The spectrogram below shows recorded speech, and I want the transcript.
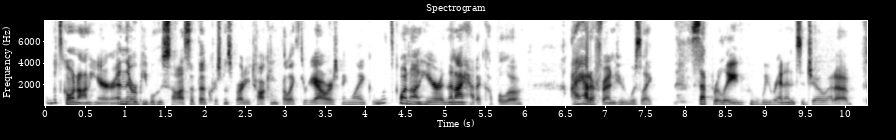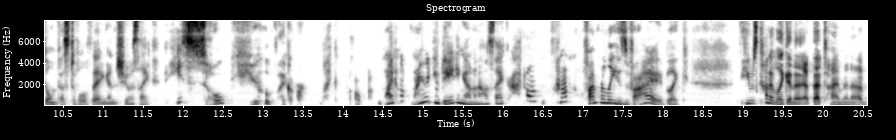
what's going on here? And there were people who saw us at the Christmas party talking for like three hours, being like, what's going on here? And then I had a couple of, I had a friend who was like, separately, who we ran into Joe at a film festival thing, and she was like, he's so cute. Like, are, like, oh, why don't, why aren't you dating him? And I was like, I don't, I don't know if I'm really his vibe. Like, he was kind of like in a, at that time in a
